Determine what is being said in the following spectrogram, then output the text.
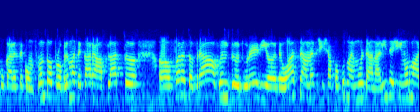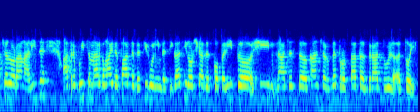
cu care se confruntă, o problemă de care a aflat uh, uh, fără să vrea, având dureri de oase, a mers și și-a făcut mai multe analize și în urma acelor analize a trebuit să meargă mai departe pe firul investigațiilor și a descoperit și acest cancer de prostată gradul 2.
